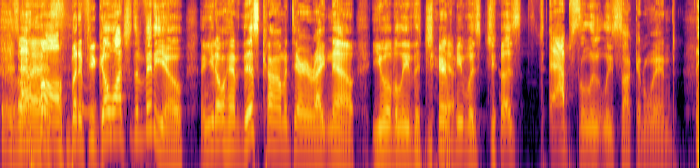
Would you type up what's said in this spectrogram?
was- At all, but if you go watch the video and you don't have this commentary right now, you will believe that Jeremy was just absolutely sucking wind.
